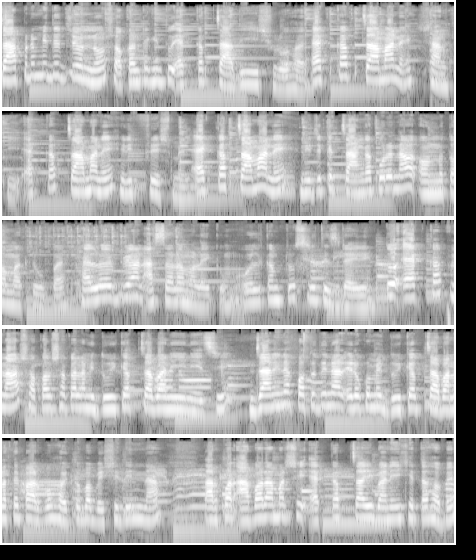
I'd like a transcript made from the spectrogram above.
চা প্রেমীদের জন্য সকালটা কিন্তু এক কাপ চা দিয়েই শুরু হয়। এক কাপ চা মানে শান্তি, এক কাপ চা মানে রিফ্রেশমেন্ট এক কাপ চা মানে নিজেকে চাঙ্গা করে নেওয়ার অন্যতম একটা উপায়। হ্যালো এভরিওয়ান আসসালামু আলাইকুম ওয়েলকাম টু স্মৃতিস ডায়েরি তো এক কাপ না, সকাল সকাল আমি দুই কাপ চা বানিয়ে নিয়েছি। জানি না কতদিন আর এরকমের দুই কাপ চা বানাতে পারব হয়তো বা বেশি দিন না। তারপর আবার আমার সেই এক কাপ চাই বানিয়ে খেতে হবে।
